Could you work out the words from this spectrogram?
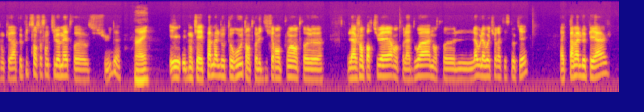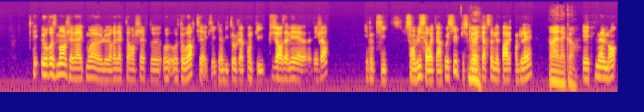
donc euh, un peu plus de 160 km au sud. Ouais. Et, donc, il y avait pas mal d'autoroutes entre les différents points, entre l'agent portuaire, entre la douane, entre là où la voiture était stockée, avec pas mal de péages. Et heureusement, j'avais avec moi le rédacteur en chef de AutoWork, qui, qui, habite au Japon depuis plusieurs années déjà et donc qui, sans lui, ça aurait été impossible puisque personne ne parlait anglais. Ouais, d'accord. Et finalement,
